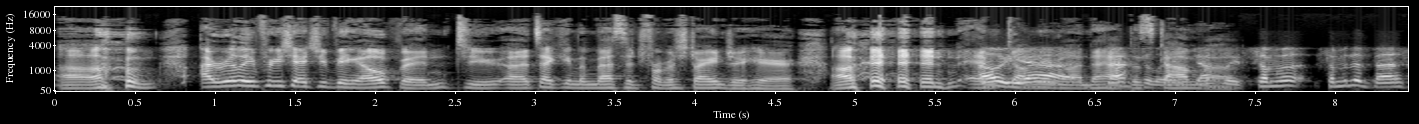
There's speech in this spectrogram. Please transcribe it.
um, I really appreciate you being open to uh, taking the message from a stranger here um, and, and oh, yeah, on to have this combo. Definitely. Some of some of the best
